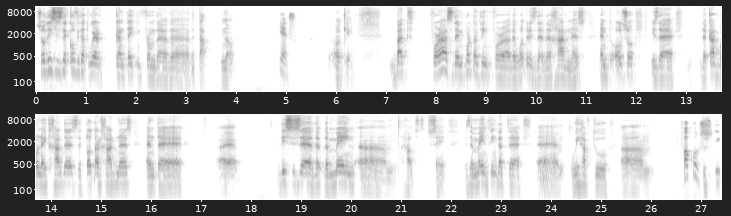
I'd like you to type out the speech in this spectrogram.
So this is the coffee that we're can take from the, the, the tap, you know. Yes. Okay. But for us, the important thing for uh, the water is the, the hardness and also is the, the carbonate hardness, the total hardness, and uh, uh, this is uh, the, the main, um, how to say, is the main thing that uh, um, we have to, um, to Focus. see,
